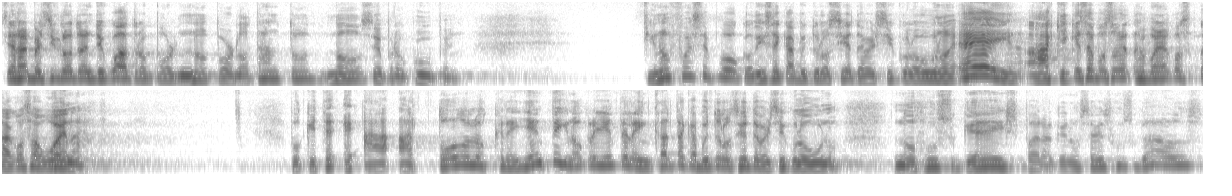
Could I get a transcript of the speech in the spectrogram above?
Cierra el versículo 34. Por, no, por lo tanto, no se preocupen. Si no fuese poco, dice el capítulo 7, versículo 1, ¡Ey! Aquí que se pone la cosa buena. Porque este, eh, a, todos los creyentes y no creyentes les encanta el capítulo 7, versículo 1. No juzguéis para que no seáis juzgados.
